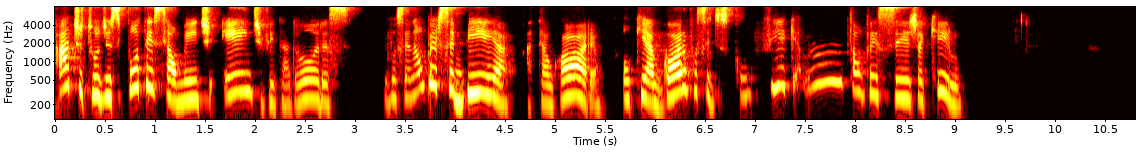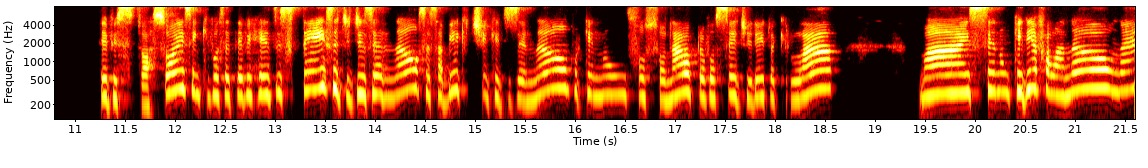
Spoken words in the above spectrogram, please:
atitudes potencialmente endividadoras e você não percebia até agora, ou que agora você desconfia que hum, talvez seja aquilo? Teve situações em que você teve resistência de dizer não, você sabia que tinha que dizer não, porque não funcionava para você direito aquilo lá, mas você não queria falar não, né?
